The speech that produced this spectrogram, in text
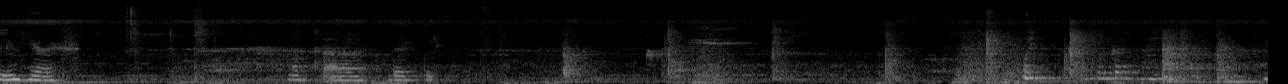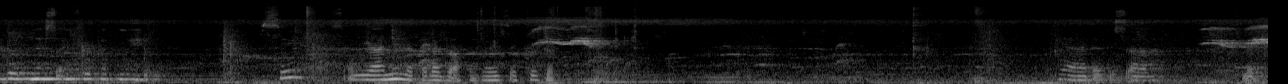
Clean here. Not uh, dirty. Uy, I forgot my... Goodness, I forgot my... See? So, yanin na talaga ako guys. I forgot. Yeah, that is a... Like,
